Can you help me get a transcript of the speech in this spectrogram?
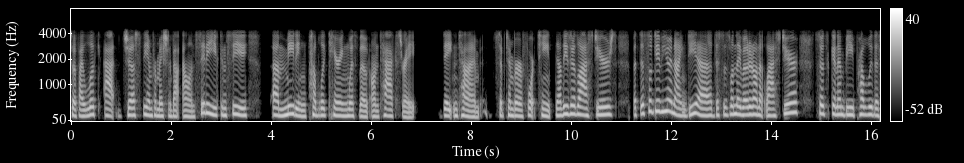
So if I look at just the information about Allen City, you can see a meeting, public hearing with vote on tax rate, date and time, September 14th. Now, these are last year's, but this will give you an idea. This is when they voted on it last year. So it's going to be probably the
